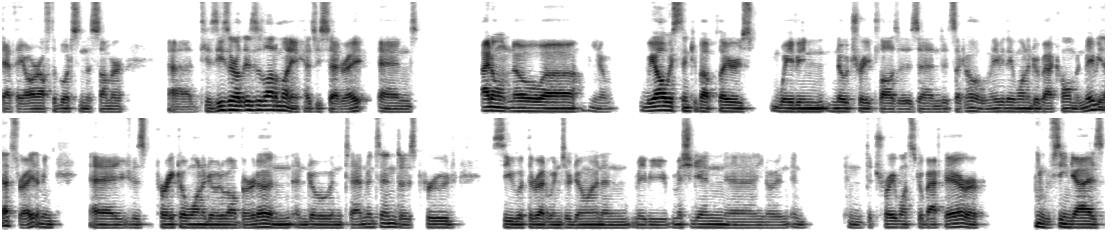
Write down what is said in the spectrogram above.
that they are off the books in the summer. Because uh, these are this is a lot of money, as you said, right? And I don't know. Uh, you know, we always think about players waiving no trade clauses and it's like oh maybe they want to go back home and maybe that's right i mean uh, does Parayko want to go to Alberta and, and go into Edmonton? Does Krug see what the Red Wings are doing and maybe Michigan, uh, you know, in, in, Detroit wants to go back there? Or you know, we've seen guys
